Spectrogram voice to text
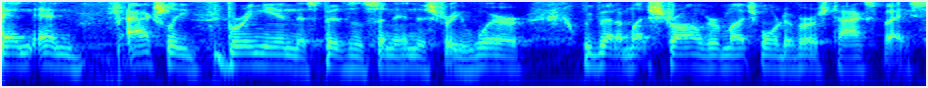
and, and actually bring in this business and industry where we've got a much stronger, much more diverse tax base.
